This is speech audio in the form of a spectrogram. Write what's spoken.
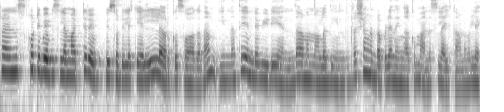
ഫ്രണ്ട്സ് കുട്ടി ബേബീസിലെ മറ്റൊരു എപ്പിസോഡിലേക്ക് എല്ലാവർക്കും സ്വാഗതം. ഇന്നത്തെ എന്റെ വീഡിയോ എന്താണെന്നുള്ളത് ഇൻട്രഡക്ഷൻ കണ്ടപ്പോഴേ നിങ്ങൾക്ക് മനസ്സിലായി കാണും അല്ലേ?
